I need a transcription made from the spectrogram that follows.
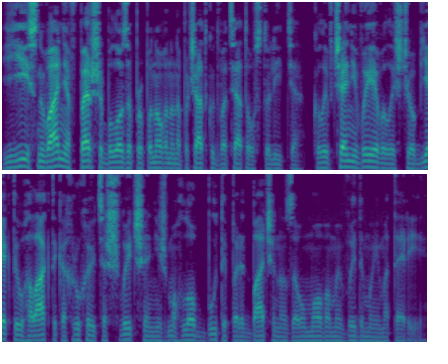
Її існування вперше було запропоновано на початку ХХ століття, коли вчені виявили, що об'єкти у галактиках рухаються швидше, ніж могло б бути передбачено за умовами видимої матерії.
